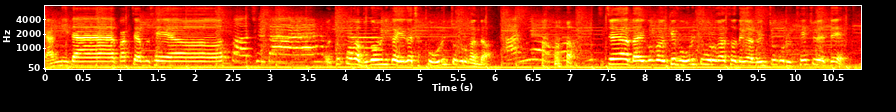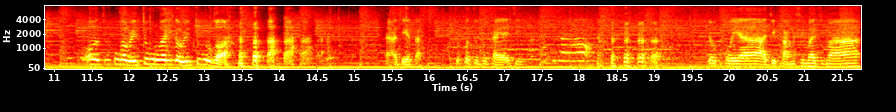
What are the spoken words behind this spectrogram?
갑니다. 꽉 잡으세요. 오빠 출발. 어, 쪼꼬가 무거우니까 얘가 자꾸 오른쪽으로 간다. 아니야. 진짜야, 나 이거 봐. 계속 오른쪽으로 가서 내가 왼쪽으로 이렇게 해줘야 돼. 어, 쪼꼬가 왼쪽으로 가니까 왼쪽으로 가. 안 되겠다. 쪼꼬 두고 가야지. 나 같이 가요. 쪼꼬야, 아직 방심하지 마.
